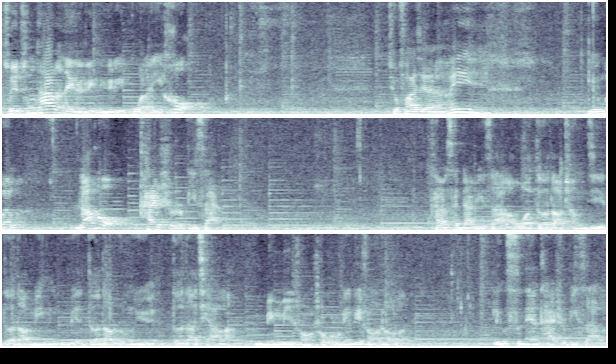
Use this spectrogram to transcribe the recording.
所以从他的那个领域里过来以后，就发现哎，明白了，然后开始比赛。开始参加比赛了，我得到成绩，得到名，得到荣誉，得到钱了，名利双收了。名利双收了。零四年开始比赛了，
